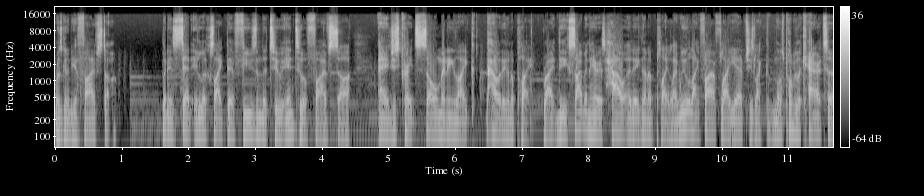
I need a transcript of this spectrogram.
was going to be a five star. But instead, it looks like they're fusing the two into a five star, and it just creates so many like how are they going to play right? The excitement here is how are they going to play? Like we all like firefly yeah she's like the most popular character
